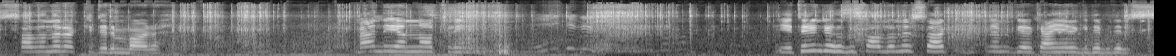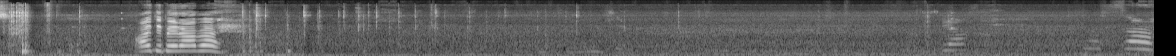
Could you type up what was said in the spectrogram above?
Sallanarak gidelim bari. Ben de yanına oturayım. Yeterince hızlı sallanırsak gitmemiz gereken yere gidebiliriz. Hadi beraber. Ya. Ya.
